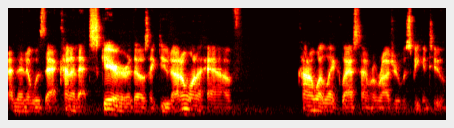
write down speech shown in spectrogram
And then it was that kind of that scare that I was like, dude, I don't want to have kind of what like last time when Roger was speaking to.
